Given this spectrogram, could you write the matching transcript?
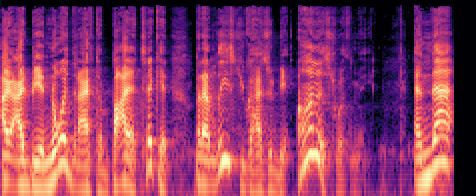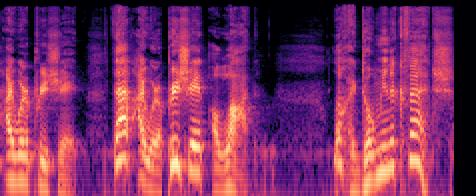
I would be annoyed that I have to buy a ticket, but at least you guys would be honest with me. And that I would appreciate. That I would appreciate a lot. Look, I don't mean to kvetch.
